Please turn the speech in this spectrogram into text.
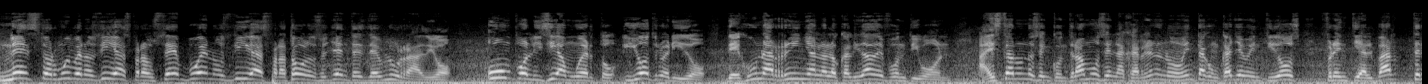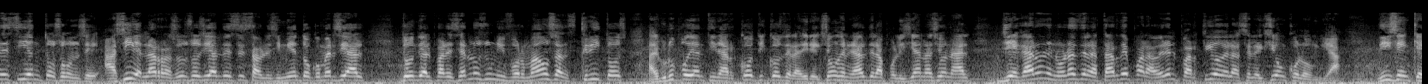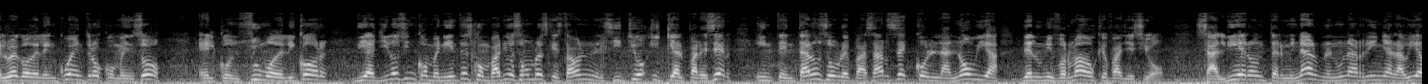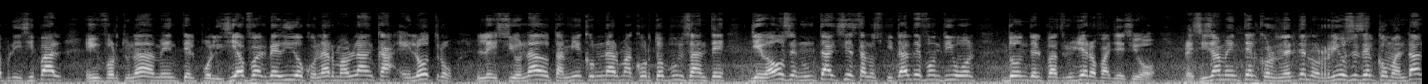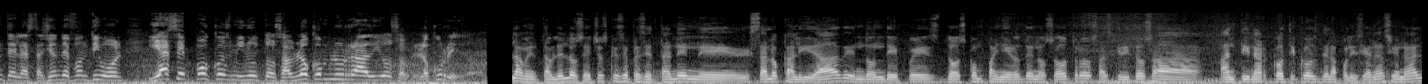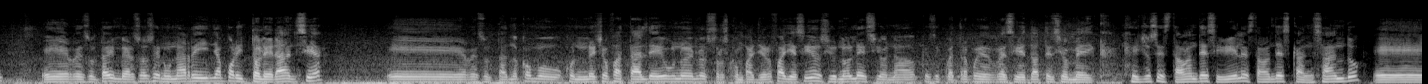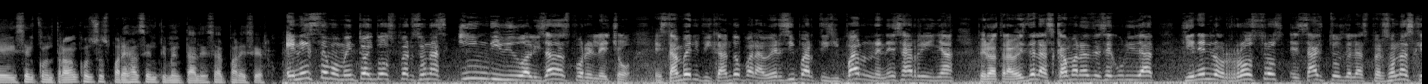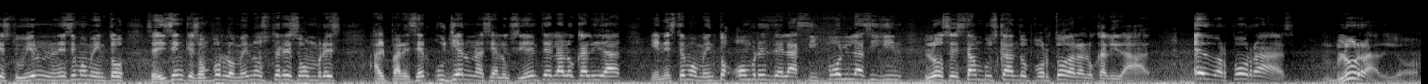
Néstor, muy buenos días para usted, buenos días para todos los oyentes de Blue Radio. Un policía muerto y otro herido dejó una riña en la localidad de Fontibón. A esta hora nos encontramos en la carrera 90 con calle 22 frente al bar 311. Así es la razón social de este establecimiento comercial, donde al parecer los uniformados adscritos al grupo de antinarcóticos de la Dirección General de la Policía Nacional llegaron en horas de la tarde para ver el partido de la Selección Colombia. Dicen que luego del encuentro comenzó el consumo de licor, de allí los inconvenientes con varios hombres que estaban en el sitio y que al parecer intentaron sobrepasarse con la novia del uniformado que falleció. Salieron, terminaron en una riña en la vía principal e infortunadamente el policía fue agredido con arma blanca, el otro lesionado también con un arma cortopulsante, llevados en un taxi hasta el hospital de Fontibón donde el patrullero falleció. Precisamente el coronel de los Ríos es el comandante de la estación de Fontibón y hace pocos minutos habló con Blue Radio sobre lo ocurrido. Lamentables los hechos que se presentan en eh, esta localidad, en donde pues dos compañeros de nosotros, adscritos a antinarcóticos de la Policía Nacional, eh, resultan inmersos en una riña por intolerancia eh, resultando como con un hecho fatal de uno de nuestros compañeros fallecidos y uno lesionado que se encuentra pues recibiendo atención médica. Ellos estaban de civil, estaban descansando eh, y se encontraban con sus parejas sentimentales al parecer. En este momento hay dos personas individualizadas por el hecho. Están verificando para ver si participaron en esa riña, pero a través de las cámaras de seguridad tienen los rostros exactos de las personas que estuvieron en ese momento. Se dicen que son por lo menos tres hombres. Al parecer huyeron hacia el occidente de la localidad y en este momento hombres de la Cipol y la Sijín los están buscando por toda la localidad. Edward Porras, Blue Radio.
